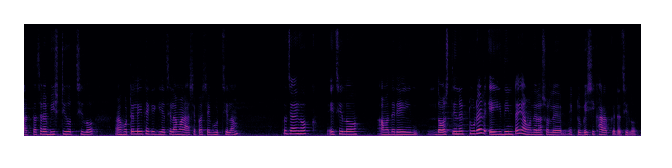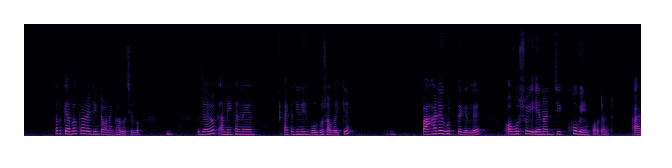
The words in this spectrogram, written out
আর তাছাড়া বৃষ্টি হচ্ছিল। আর হোটেলেই থেকে গিয়েছিলাম আর আশেপাশে ঘুরছিলাম। তো যাই হোক, এই ছিল আমাদের এই দশ দিনের ট্যুরের এই দিনটাই আমাদের আসলে একটু বেশি খারাপ কেটেছিল। তবে ক্যাবল কার রাইডিংটা অনেক ভালো ছিল। তো যাই হোক, আমি এখানে একটা জিনিস বলব সবাইকে। পাহাড়ে ঘুরতে গেলে অবশ্যই এনার্জি খুবই ইম্পর্ট্যান্ট। আর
